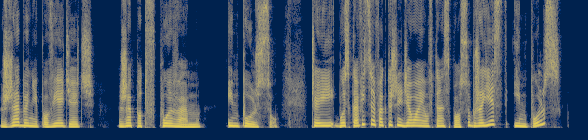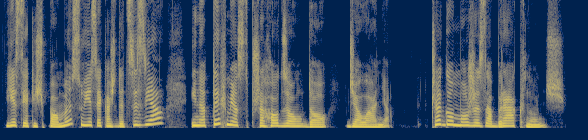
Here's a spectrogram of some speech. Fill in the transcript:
żeby nie powiedzieć, że pod wpływem impulsu. Czyli błyskawice faktycznie działają w ten sposób, że jest impuls, jest jakiś pomysł, jest jakaś decyzja i natychmiast przechodzą do działania. Czego może zabraknąć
